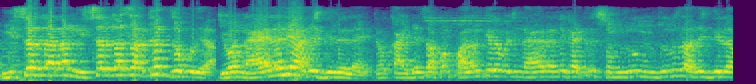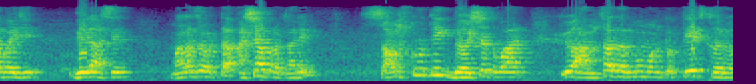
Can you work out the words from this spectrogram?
निसर्गाला निसर्गासारखाच जगू द्या. जेव्हा न्यायालयाने आदेश दिलेला आहे तेव्हा कायद्याचं आपण पालन केलं पाहिजे. न्यायालयाने काहीतरी समजून उमजूनच आदेश दिला पाहिजे दिला असेल. मला असं वाटतं अशा प्रकारे सांस्कृतिक दहशतवाद किंवा आमचा धर्म म्हणतो तेच खरं.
